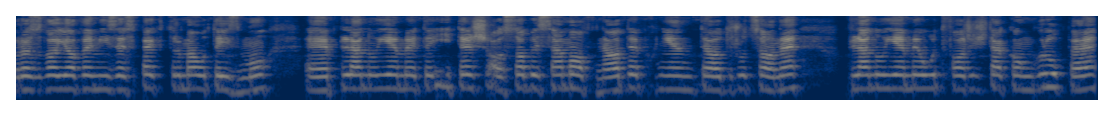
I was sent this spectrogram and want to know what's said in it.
rozwojowymi ze spektrum autyzmu, e, planujemy te, i też osoby samotne, odepchnięte, odrzucone, planujemy utworzyć taką grupę,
